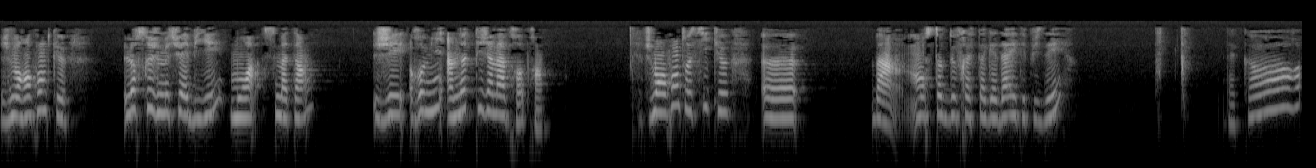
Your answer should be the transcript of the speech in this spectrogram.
Je me rends compte que lorsque je me suis habillée, moi, ce matin, j'ai remis un autre pyjama propre je me rends compte aussi que euh, ben, mon stock de fraises tagada est épuisé. D'accord.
